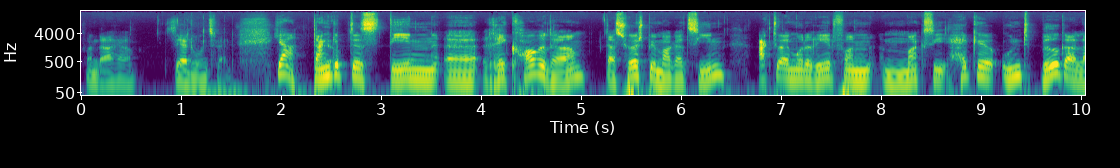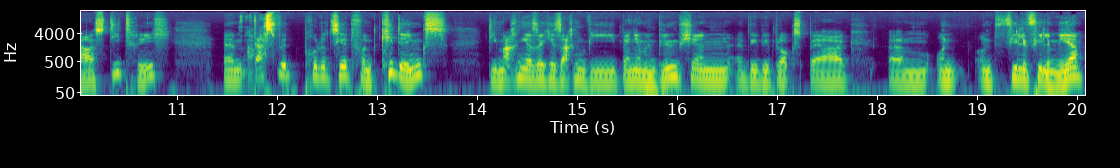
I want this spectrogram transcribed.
Von daher sehr lohnenswert. Ja, dann ja. gibt es den äh, Rekorder, das Hörspielmagazin, aktuell moderiert von Maxi Hecke und Bürger Lars Dietrich. Ähm, ah. Das wird produziert von Kiddings. Die machen ja solche Sachen wie Benjamin Blümchen, äh, Bibi Blocksberg ähm, und, und viele, viele mehr.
